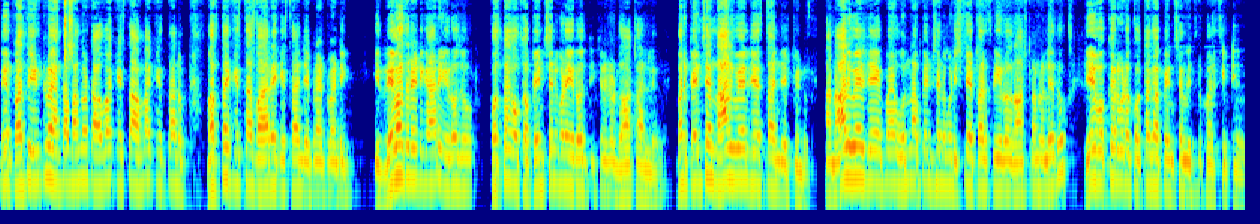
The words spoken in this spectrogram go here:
నేను ప్రతి ఇంట్లో ఎంత మంది ఉంటే అవ్వకి ఇస్తా అమ్మకి ఇస్తాను భర్తకి ఇస్తా భార్యకి ఇస్తా అని చెప్పినటువంటి ఈ రేవంత్ రెడ్డి గారు ఈరోజు కొత్తగా ఒక పెన్షన్ కూడా ఈ రోజు ఇచ్చినటువంటి దాఖలు లేవు. మరి పెన్షన్ నాలుగు వేలు చేస్తా అని చెప్పిండు. ఆ నాలుగు వేలు చేయకపోయి ఉన్న పెన్షన్ కూడా ఇచ్చే పరిస్థితి ఈ రోజు రాష్ట్రంలో లేదు. ఏ ఒక్కరు కూడా కొత్తగా పెన్షన్లు ఇచ్చిన పరిస్థితి లేదు.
